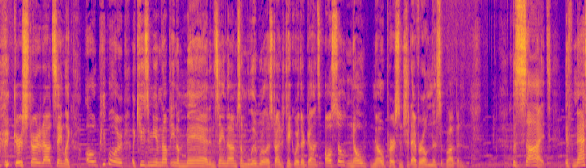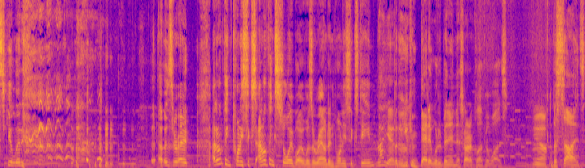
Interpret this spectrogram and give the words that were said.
Gersh started out saying like, "Oh, people are accusing me of not being a man and saying that I'm some liberal that's trying to take away their guns." Also, no no person should ever own this weapon. Besides, if masculinity I was right. I don't think 26 I don't think Soy Boy was around in 2016. Not yet, But no. you can bet it would have been in this article if it was. Yeah. Besides,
